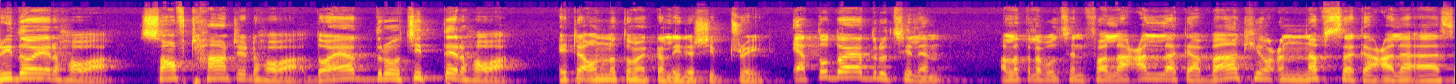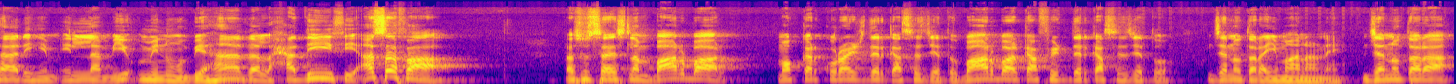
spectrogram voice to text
হৃদয়ের হওয়া সফট হার্টেড হওয়া, দয়াদ্র চিত্তের হওয়া, এটা অন্যতম একটা লিডারশিপ ট্রেট এত দয়াদ্র ছিলেন আল্লাহ তালা বলছেন ফালা আল্লাকা বাখিউন নাফসাকা আলা আসারিহিম ইল্লাম ইউমিনু বিহাদাল হাদিসি আসাফা। রাসুসাহ ইসলাম বারবার মক্কার কোরাইশদের কাছে যেত, বারবার কাফিরদের কাছে যেত, যেন তারা ইমান আনে, যেন তারা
